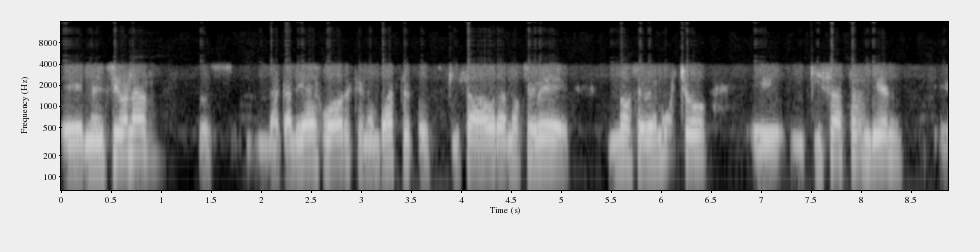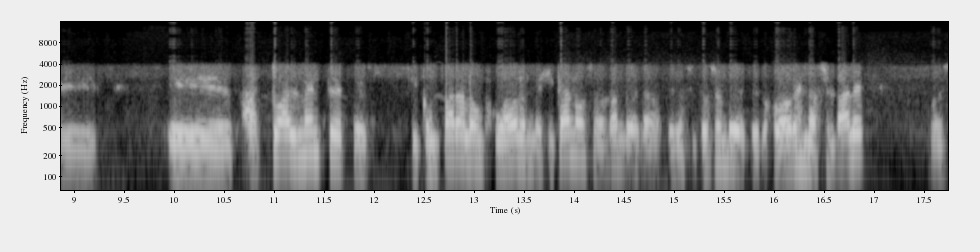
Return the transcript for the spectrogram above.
eh, mencionas, pues la calidad de jugadores que nombraste, pues quizás ahora no se ve, no se ve mucho, eh, y quizás también eh, eh, actualmente, pues si compara a los jugadores mexicanos, hablando de la, de la situación de, los jugadores nacionales, pues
